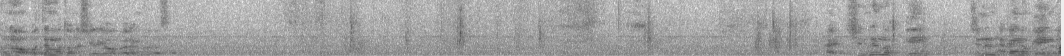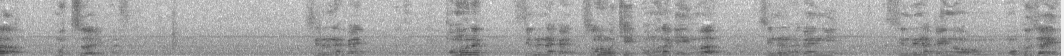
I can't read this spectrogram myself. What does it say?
このお手元の資料をご覧ください。はい、森林の原因、森林破壊の原因は6つあります。森林破壊、主な森林破壊、そのうち主な原因は森林破壊に森林破壊の木材、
